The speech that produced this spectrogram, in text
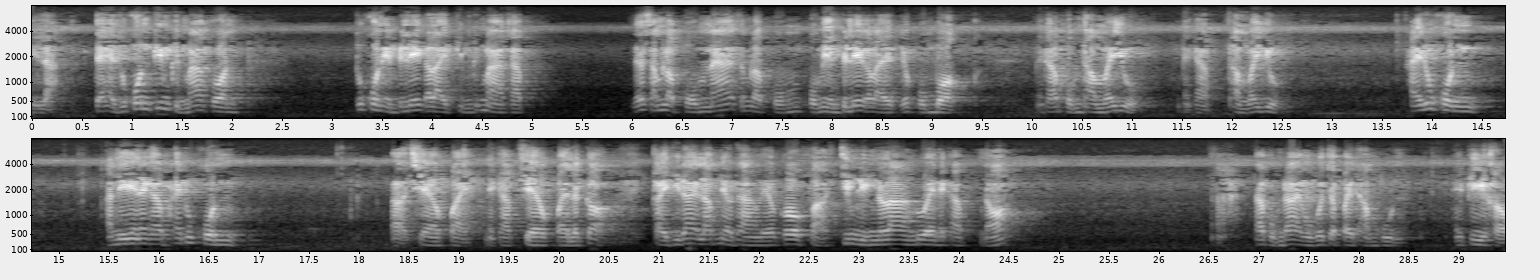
นี่แหละ แต่ให้ทุกคนพิมพ์ขึ้นมาก่อน ทุกคนเห็นเป็นเลขอะไรพิมพ์ขึ้นมาครับ แล้วสำหรับผมนะสำหรับผม ผมเห็นเป็นเลขอะไร เดี๋ยวผมบอกนะครับ ผมทำไว้อยู่นะครับทำไว้อยู่ ให้ทุกคน อันนี้นะครับ ให้ทุกคน แชร์ไปนะครับ แชร์ไปแล้วก็ใครที่ได้รับแนวทางแล้วก็ฝากจิ้มลิงก์ด้านล่างด้วยนะครับเนาะถ้าผมได้ผมก็จะไปทำบุญให้พี่เขา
